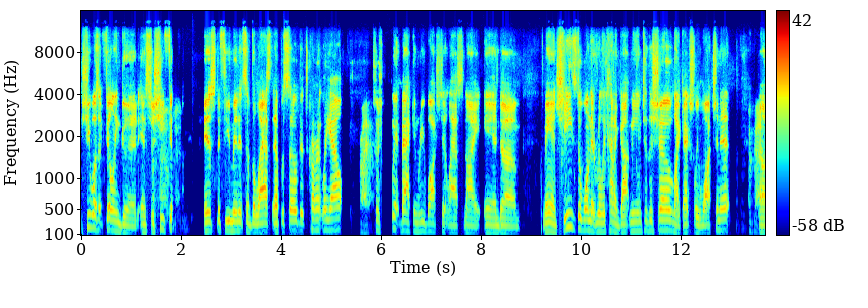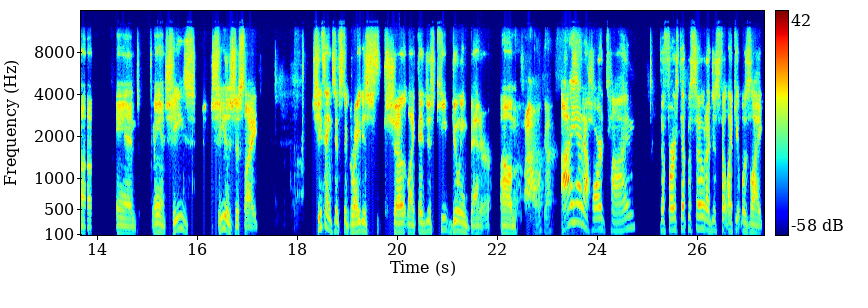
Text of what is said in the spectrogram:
she wasn't feeling good, and so she Okay. missed a few minutes of the last episode that's currently out. Right. So she went back and rewatched it last night, and um, man, she's the one that really kind of got me into the show, like actually watching it. Okay. Uh, and man, she's she is just like she thinks it's the greatest show. Like they just keep doing better. Um, wow. Okay. I had a hard time the first episode. I just felt like it was like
